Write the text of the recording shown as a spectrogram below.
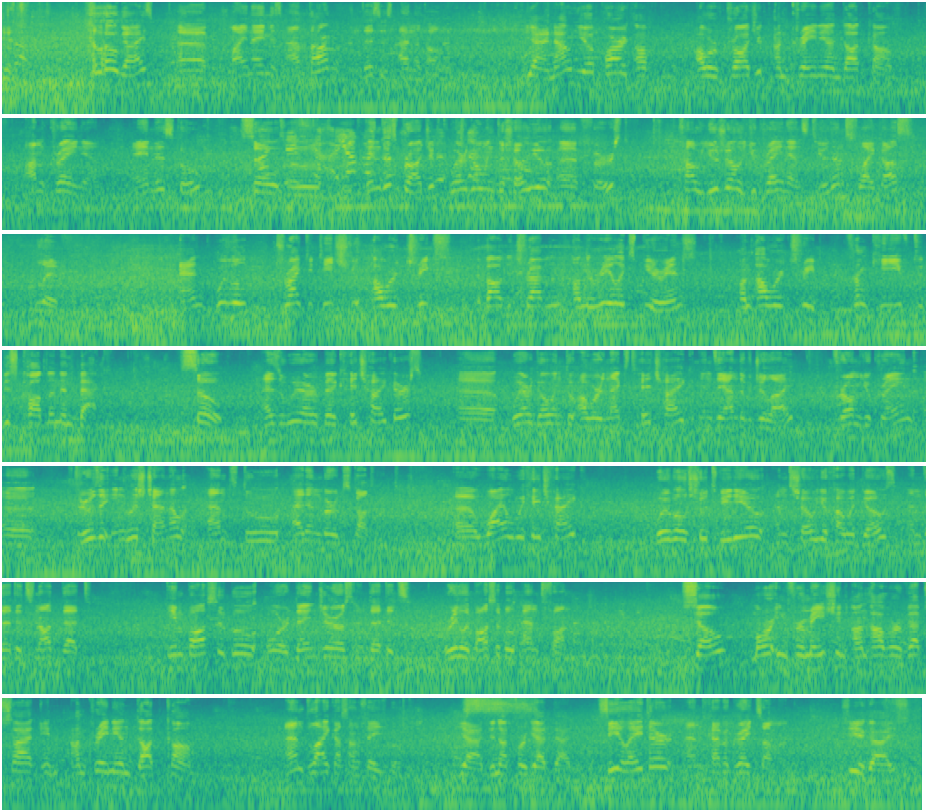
Yes. Hello guys, uh, my name is Anton and this is Anatoly. Yeah, now you're part of our project on Cranian.com. I'm Ukrainian and it's cool. So uh, in this project we're going to show you uh, first how usual Ukrainian students like us live. And we will try to teach you our tricks about the traveling on the real experience on our trip from Kiev to the Scotland and back. So, as we are big hitchhikers, uh, we are going to our next hitchhike in the end of July from Ukraine uh, through the English Channel and to Edinburgh, Scotland. Uh, while we hitchhike, we will shoot video and show you how it goes and that it's not that impossible or dangerous and that it's really possible and fun. So, more information on our website in oncranian.com. And like us on Facebook. Yeah, do not forget that. See you later and have a great summer. See you guys.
